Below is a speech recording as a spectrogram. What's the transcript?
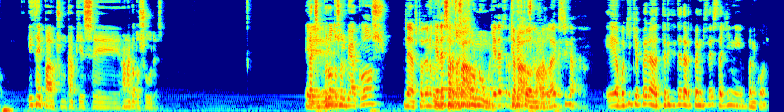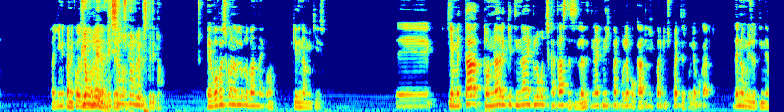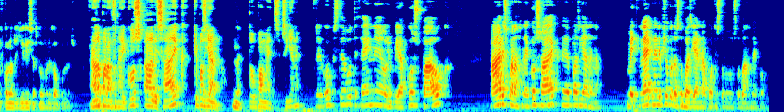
Ή θα υπάρξουν κάποιες ε, ανακατοσούρες; Εντάξει, Ε, πρώτος Ολυμπιακός, Ναι, αυτό δεν Και νομίζω. δεύτερο θα αυτό αλλάξει. πάω. συμφωνούμε. Και δεύτερος Και πάω. δεύτερος δεν θα πάω. αλλάξει. Ξεκάθαρα. Ε, από εκεί και πέρα, τρίτη, τέταρτη, πέμπτη θέση θα γίνει πανικός. Θα γίνει πανικός. Ποιο μου βλέπεις, εσύ όμως ποιον βλέπεις τρίτο; Εγώ βασικό να βλέπω τον Παναθηναϊκό και δυναμικής. Ε, και μετά τον Άρη και την ΑΕΚ λόγω της κατάστασης. Δηλαδή την ΑΕΚ την έχει πάρει πολύ από κάτω και έχει πάρει και τους παίκτες πολύ από κάτω. Δεν νομίζω ότι είναι εύκολο να το γυρίσει αυτό ο Φρυδόπουλο. Άρα Παναθηναϊκός, Άρης, ΑΕΚ και Πας Γιάννενα. Ναι. Το πάμε έτσι. Εσύ Γιάννη; Εγώ πιστεύω ότι θα είναι Ολυμπιακός ΠΑΟΚ, Άρης Παναθηναϊκός ΑΕΚ, ε, Πας Γιάννενα. Με την ΑΕΚ να είναι πιο κοντά στον Πας Γιάννενα από ότι στο, στον Παναθηναϊκό.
